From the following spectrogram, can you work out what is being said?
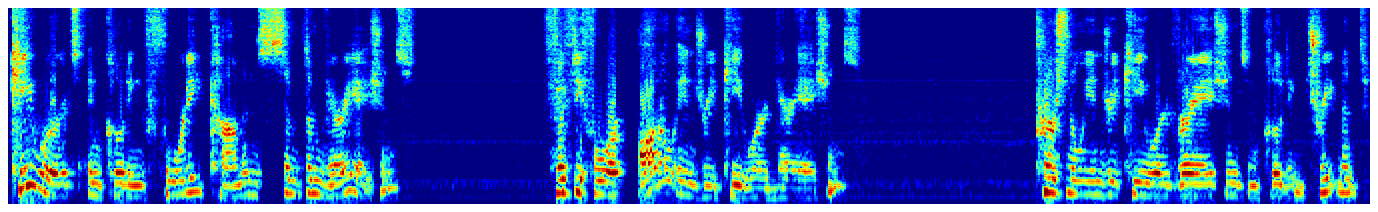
Keywords including 40 common symptom variations, 54 auto injury keyword variations, personal injury keyword variations including treatment,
